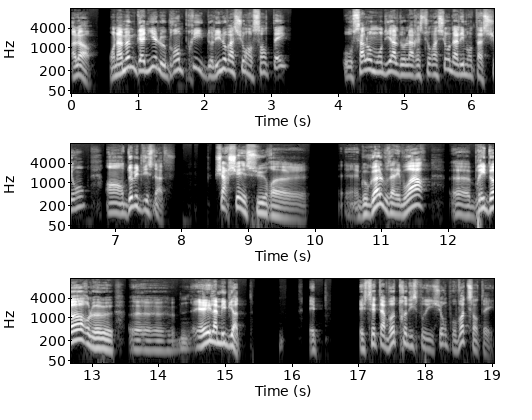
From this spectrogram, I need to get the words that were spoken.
alors, on a même gagné le Grand Prix de l'innovation en santé au Salon mondial de la restauration et de l'alimentation en 2019. Cherchez sur euh, euh, Google, vous allez voir euh, Bridor et l'amibiote. Et, et c'est à votre disposition pour votre santé.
